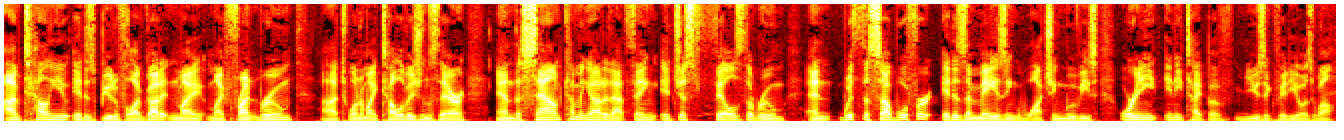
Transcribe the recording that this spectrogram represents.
I'm telling you, it is beautiful. I've got it in my, my front room uh, to one of my televisions there, and the sound coming out of that thing, it just fills the room. And with the subwoofer, it is amazing watching movies or any any type of music video as well.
